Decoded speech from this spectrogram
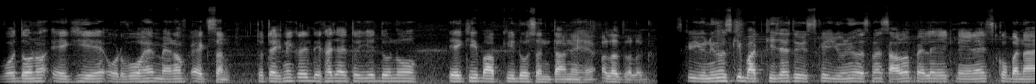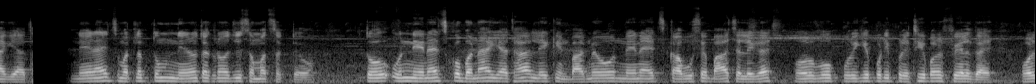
वो दोनों एक ही है और वो है मैन ऑफ़ एक्शन तो टेक्निकली देखा जाए तो ये दोनों एक ही बाप की दो संतानें हैं अलग अलग इसके यूनिवर्स की बात की जाए तो इसके यूनिवर्स में सालों पहले एक नेनाइट्स को बनाया गया था। नेनाइट्स मतलब तुम नैनो टेक्नोलॉजी समझ सकते हो। तो उन नेनाइट्स को बनाया गया था, लेकिन बाद में वो नेनाइट्स काबू से बाहर चले गए और वो पूरी की पूरी पृथ्वी पर फैल गए। और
